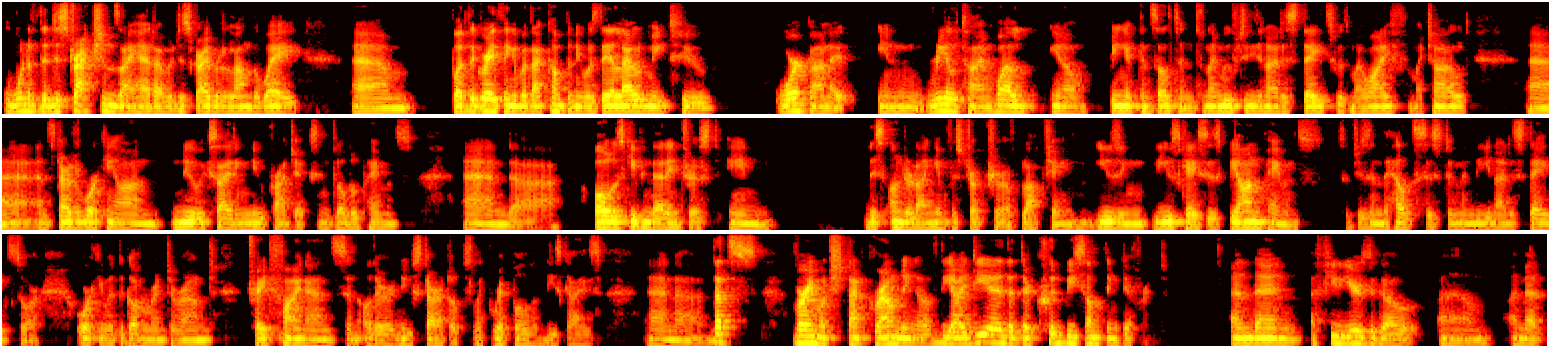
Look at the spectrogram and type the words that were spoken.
one of the distractions I had. I would describe it along the way. Um, but the great thing about that company was they allowed me to work on it in real time while you know being a consultant. And I moved to the United States with my wife and my child, uh, and started working on new, exciting new projects in global payments, and uh, always keeping that interest in this underlying infrastructure of blockchain, using the use cases beyond payments, such as in the health system in the United States, or working with the government around trade finance and other new startups like Ripple and these guys. And uh, that's very much that grounding of the idea that there could be something different. And then a few years ago, um, I met.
